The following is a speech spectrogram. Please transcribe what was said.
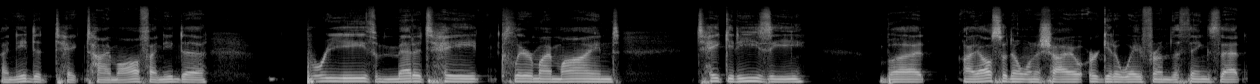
I need to take time off. I need to breathe, meditate, clear my mind, take it easy. But I also don't want to shy or get away from the things that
